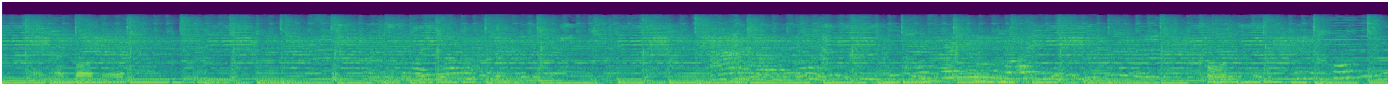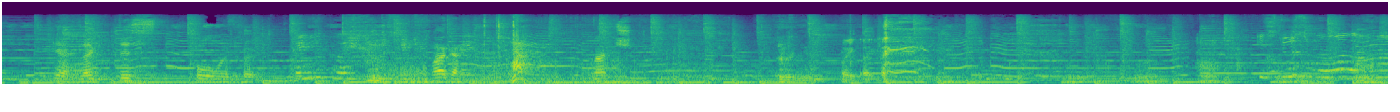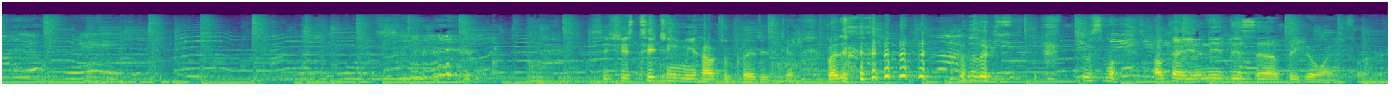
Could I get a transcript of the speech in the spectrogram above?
and her ball here. Cool. Yeah, like this pool with her. Can you play? Maga. Ah. Match. Wait, wait. Uh, See, she's teaching me how to play this game, but it looks too small. Okay, you need this uh, bigger one for her.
